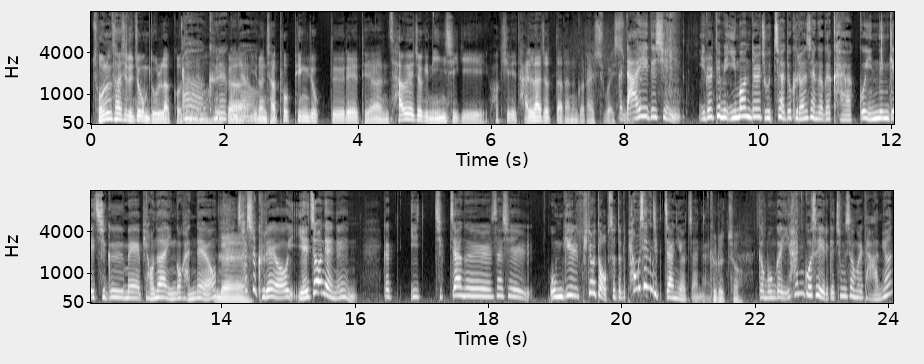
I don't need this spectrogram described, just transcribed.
저는 사실은 조금 놀랐거든요. 아. 그러니까 이런 자포핑족들에 대한 사회적인 인식이 확실히 달라졌다라는 걸 알 수가 있습니다. 그러니까 나이 드신 이를테면 임원들조차도 그런 생각을 갖고 있는 게 지금의 변화인 것 같네요. 네. 사실 그래요. 예전에는 그러니까 이 직장을 사실 옮길 필요도 없었던 게 평생 직장이었잖아요. 그렇죠. 그러니까 뭔가 이 한 곳에 이렇게 충성을 다하면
